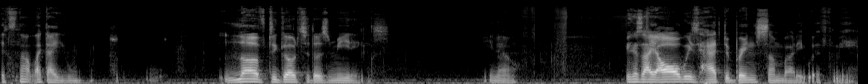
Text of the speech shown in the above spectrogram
it's not like I love to go to those meetings, you know, because I always had to bring somebody with me.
